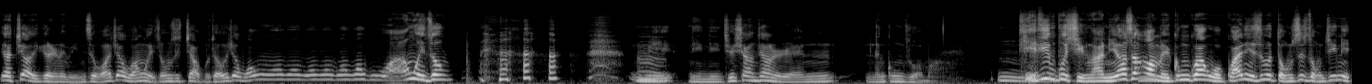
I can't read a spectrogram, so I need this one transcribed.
要叫一个人的名字，我要叫王伟忠是叫不出来，我叫王王王王王王王王王伟忠。你你你觉得像这样的人能工作吗？嗯，铁定不行啊！你要是奥美公关，我管你是不是董事总经理，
